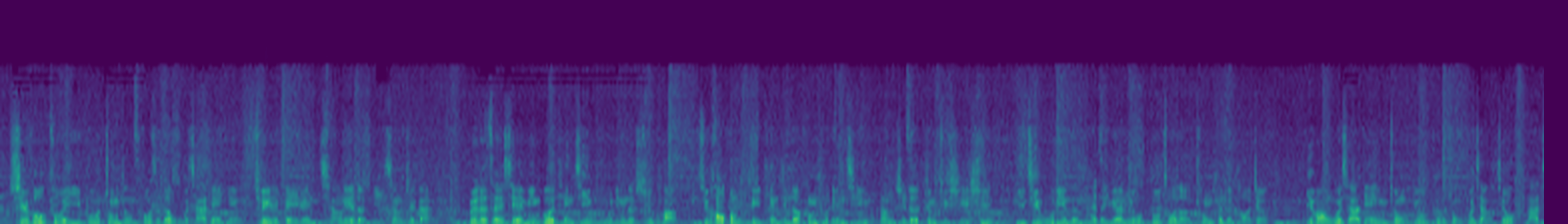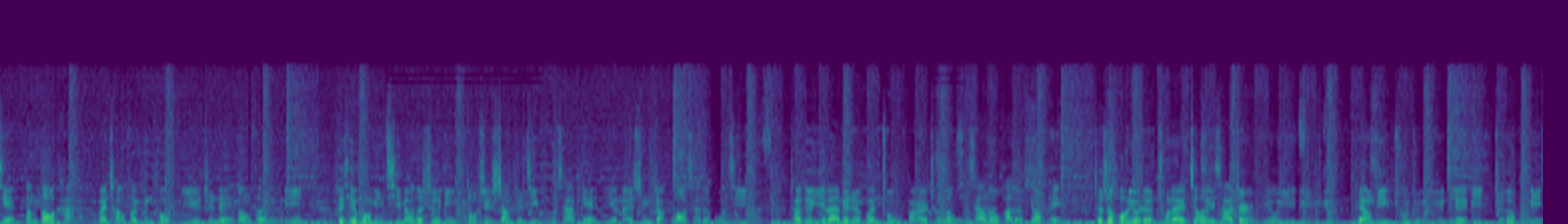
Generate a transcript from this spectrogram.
师傅作为一部中等投资的武侠电影，却给人强烈的李相之感。为了再现民国天津武林的实况，徐浩峰对天津的风土人情、当时的政局时事以及武林门派的源流都做了充分的考证。以往武侠电影中有各种不讲究，拿剑当刀砍，满场翻跟头，一日之内往返武林，这些莫名其妙的设定都是上世纪武侠片野蛮生长落下的痼疾，长久以来没人关注，反而成了武侠文化的标配。这时候有人出来叫一下真儿，有意鲤鱼。良币出自于月饼，值得鼓励。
